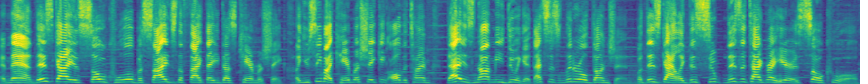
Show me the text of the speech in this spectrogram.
And man, this guy is so cool besides the fact that he does camera shake. Like, you see my camera shaking all the time? That is not me doing it. That's this literal dungeon. But this guy, like, this soup, this attack right here is so cool.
